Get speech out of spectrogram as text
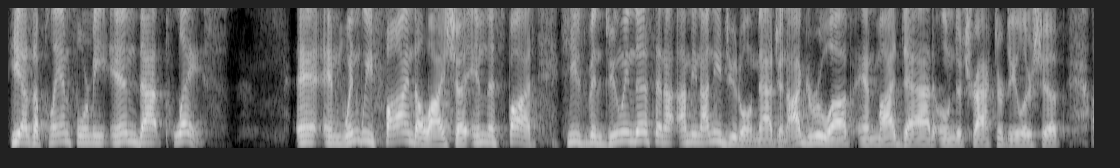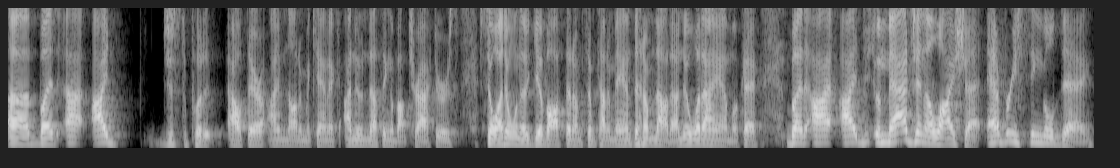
He has a plan for me in that place. And, and when we find Elisha in this spot, he's been doing this. And I, I mean, I need you to imagine. I grew up and my dad owned a tractor dealership, uh, but I, I just to put it out there, I'm not a mechanic. I know nothing about tractors. So I don't want to give off that I'm some kind of man that I'm not. I know what I am, okay? But I, I imagine Elisha every single day.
